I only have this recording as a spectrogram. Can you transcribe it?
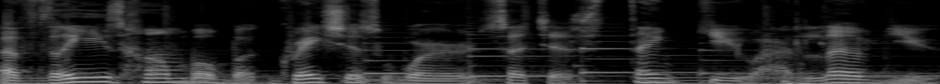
of these humble but gracious words, such as Thank you, I love you,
